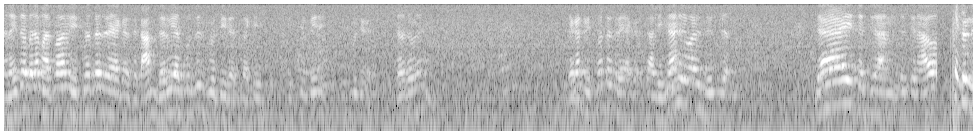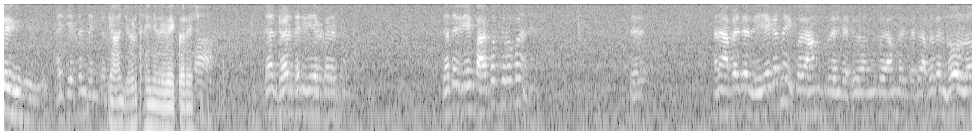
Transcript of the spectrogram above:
અને તો બધા મહાત્મા વિસ્મૃત જ રહ્યા કરશે. કામ જરૂરિયાત પૂરતી સ્મૃતિ રહે બાકી ને. જગત વિસ્મૃત જ રહ્યા કરશે. આ વિજ્ઞાન જ હોય જય સચિદાનંદ સચિન આવો. ચેતન જઈ ચેતન થઈને ત્યાં જળ થઈને વિવેક કરે છે. ત્યાં જળ થઈને વિવેક કરે છે. ત્યાં તો વિવેક પાકો જ કરવો પડે ને. અને આપણે ત્યાં વિવેક જ નહીં. કોઈ આમ બેઠું આમ કોઈ આમ બેઠું આપણે તો નો લો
